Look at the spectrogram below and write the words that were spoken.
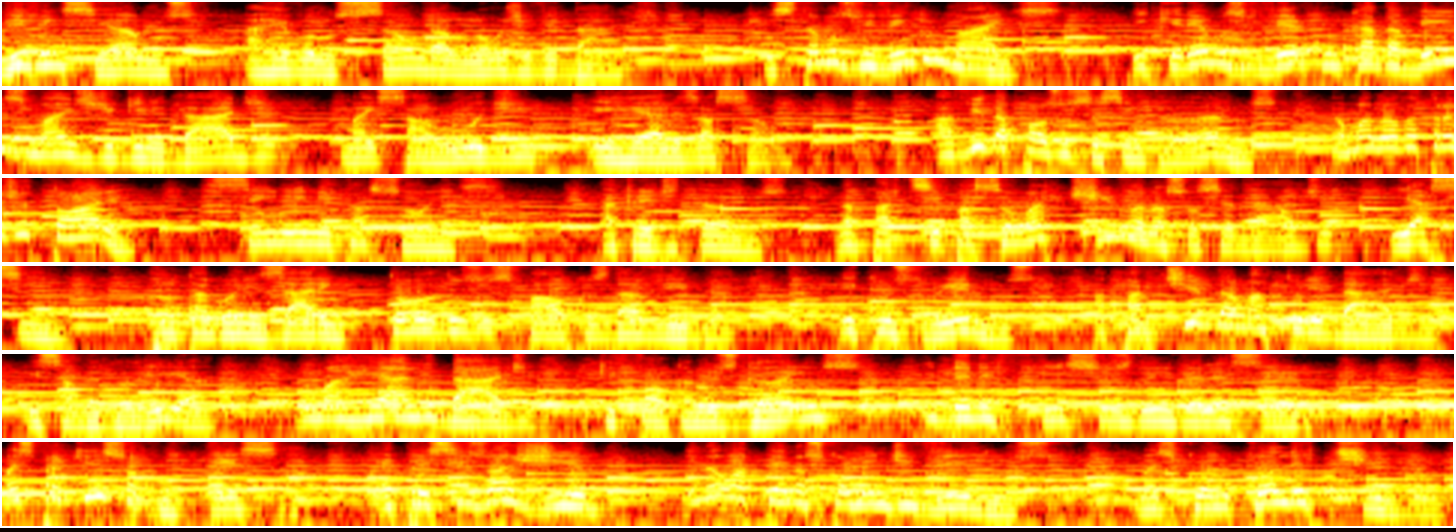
Vivenciamos a revolução da longevidade. Estamos vivendo mais e queremos viver com cada vez mais dignidade, mais saúde e realização. A vida após os 60 anos é uma nova trajetória, sem limitações. Acreditamos na participação ativa na sociedade e, assim, protagonizar em todos os palcos da vida e construirmos, a partir da maturidade e sabedoria, uma realidade que foca nos ganhos e benefícios do envelhecer. Mas para que isso aconteça, é preciso agir, e não apenas como indivíduos, mas como coletivo.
